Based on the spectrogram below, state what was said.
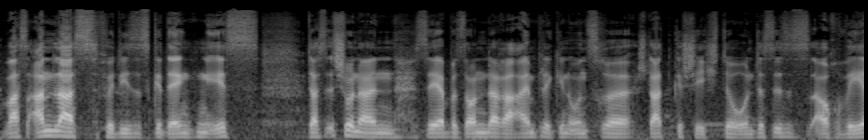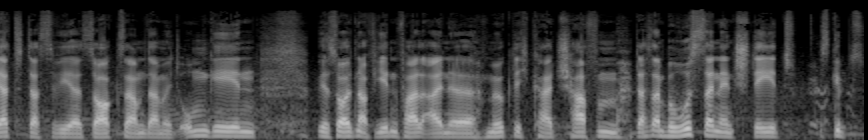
was Anlass für dieses Gedenken ist. Das ist schon ein sehr besonderer Einblick in unsere Stadtgeschichte und es ist es auch wert, dass wir sorgsam damit umgehen. Wir sollten auf jeden Fall eine Möglichkeit schaffen, dass ein Bewusstsein entsteht. Es gibt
